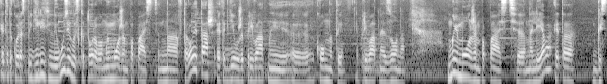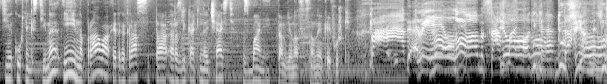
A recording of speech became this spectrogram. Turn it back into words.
Это такой распределительный узел, из которого мы можем попасть на второй этаж. Это где уже приватные э, комнаты, приватная зона. Мы можем попасть э, налево, это гости... кухня-гостиная, и направо это как раз та развлекательная часть с баней. Там, где у нас основные кайфушки. крылом.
